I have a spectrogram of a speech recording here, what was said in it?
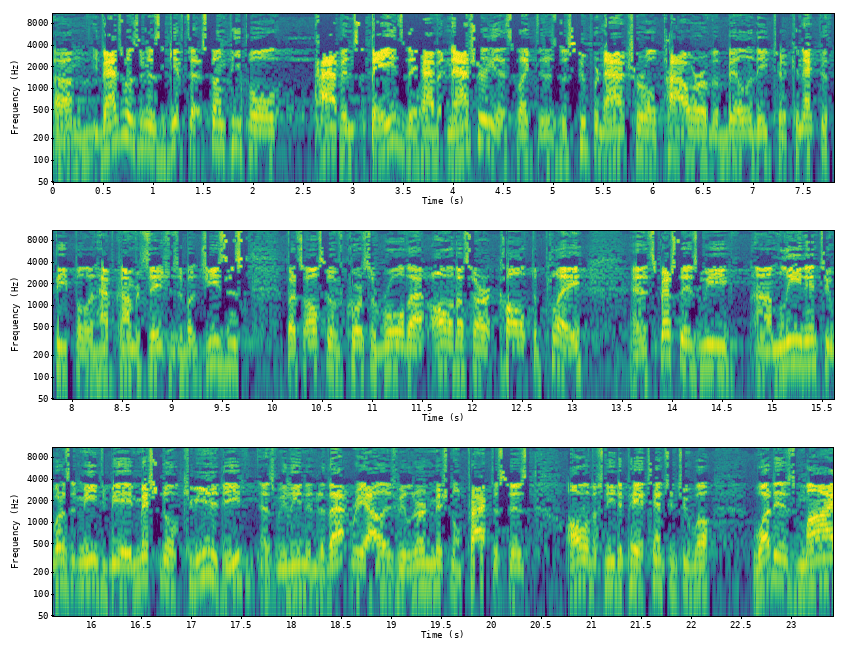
um, evangelism is a gift that some people have in spades. They have it naturally. It's like there's the supernatural power of ability to connect with people and have conversations about Jesus. But it's also, of course, a role that all of us are called to play. And especially as we um, lean into what does it mean to be a missional community, as we lean into that reality, as we learn missional practices, all of us need to pay attention to, well, what is my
